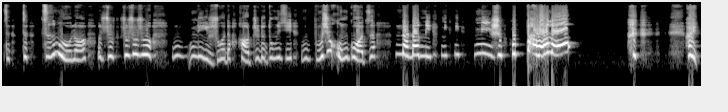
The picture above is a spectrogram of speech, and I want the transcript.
慈慈子母龙，叔叔叔叔，你说的好吃的东西不是红果子？难道你你你你是霸王龙？嘿 嘿，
